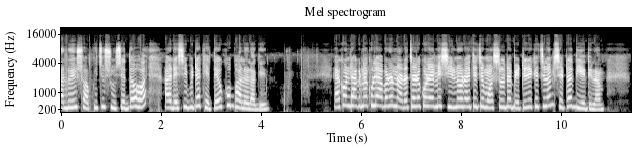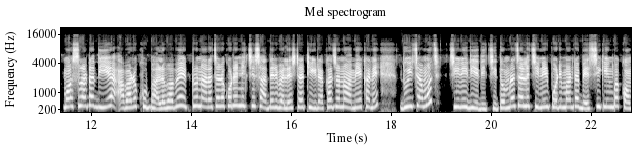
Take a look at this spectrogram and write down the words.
আলু, এই সব কিছু সুসেদ্ধ হয় আর রেসিপিটা খেতেও খুব ভালো লাগে। এখন ঢাকনা খুলে আবারও নাড়াচাড়া করে আমি শিলনোড়াইতে যে মশলাটা বেটে রেখেছিলাম, সেটা দিয়ে দিলাম। মশলাটা দিয়ে আবারও খুব ভালোভাবে একটু নাড়াচাড়া করে নিচ্ছি। স্বাদের ব্যালেন্সটা ঠিক রাখার জন্য আমি এখানে দুই চামচ চিনি দিয়ে দিচ্ছি। তোমরা চাইলে চিনির পরিমাণটা বেশি কিংবা কম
